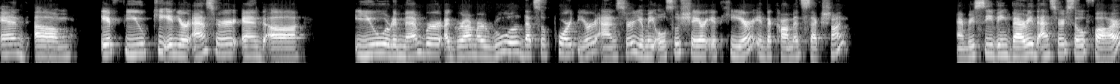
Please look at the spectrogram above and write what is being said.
And um, if you key in your answer and uh, you remember a grammar rule that support your answer, you may also share it here in the comment section. I'm receiving varied answers so far.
